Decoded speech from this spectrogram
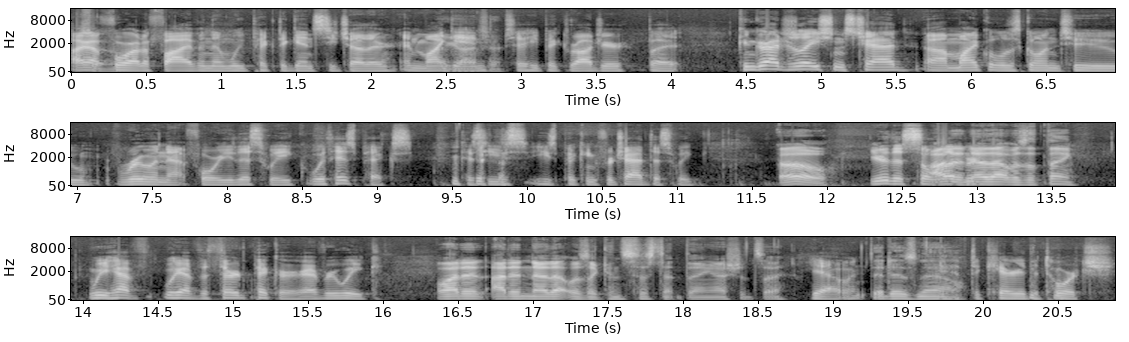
I got So- four out of five, and then we picked against each other in my I game. gotcha. So he picked Roger. But congratulations, Chad. Uh, Michael is going to ruin that for you this week with his picks because he's he's picking for Chad this week. Oh, You're the select. I didn't know that was a thing. We have we have the third picker every week. Well, I didn't I didn't know that was a consistent thing. I should say. Yeah, we It is now. we have to carry the torch.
